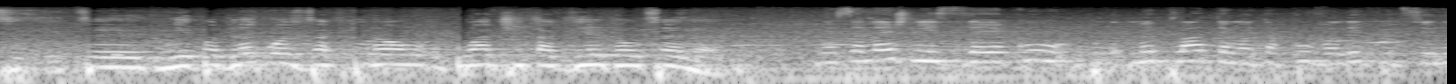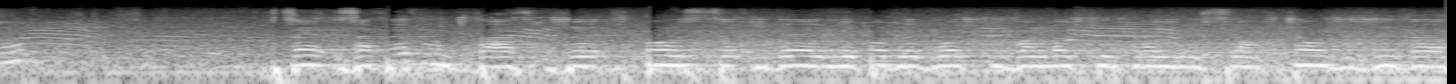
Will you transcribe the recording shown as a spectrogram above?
C- c- Niepodległość, za którą płaci tak wielką cenę. Незалежність, за яку ми платимо таку велику ціну. Chcę zapewnić Was, że w Polsce idee niepodległości i wolności Ukrainy są wciąż żywe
